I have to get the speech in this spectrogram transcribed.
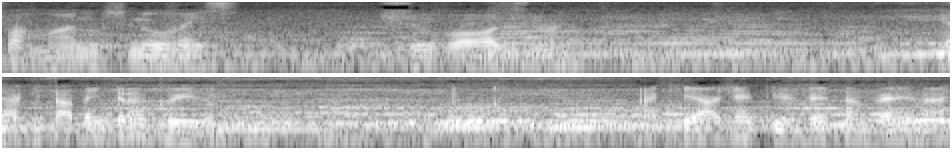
formando nuvens chuvosas, né? E aqui tá bem tranquilo. Aqui a gente vê também, né?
